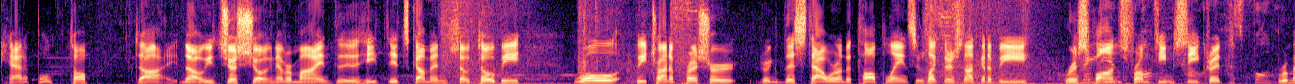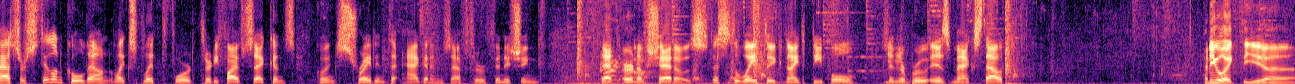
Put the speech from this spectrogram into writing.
Catapult top die. No, he's just showing. Never mind. Uh, he, it's coming. So Toby will be trying to pressure during this tower on the top lane. Seems like there's not going to be response from Team Secret. Brewmaster still on cooldown, like split for 35 seconds, going straight into Aghanims after finishing that Urn of Shadows. This is the way to ignite people. Cinderbrew is maxed out. How do you like the uh,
